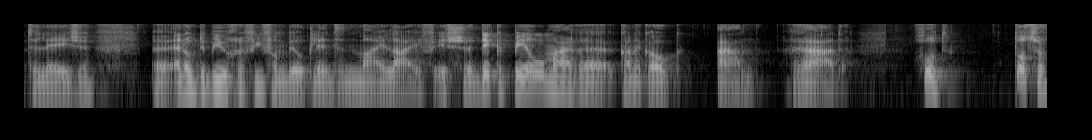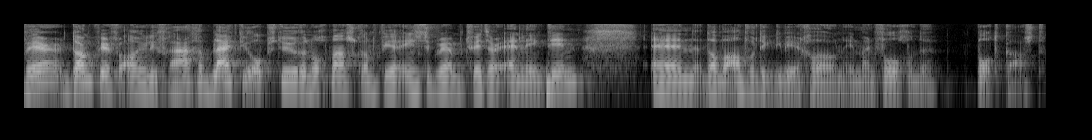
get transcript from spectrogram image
te lezen. en ook de biografie van Bill Clinton, My Life, is dikke pil, maar kan ik ook aanraden. Goed, tot zover. Dank weer voor al jullie vragen. Blijf die opsturen. Nogmaals, kan via Instagram, Twitter en LinkedIn. En dan beantwoord ik die weer gewoon in mijn volgende podcast.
